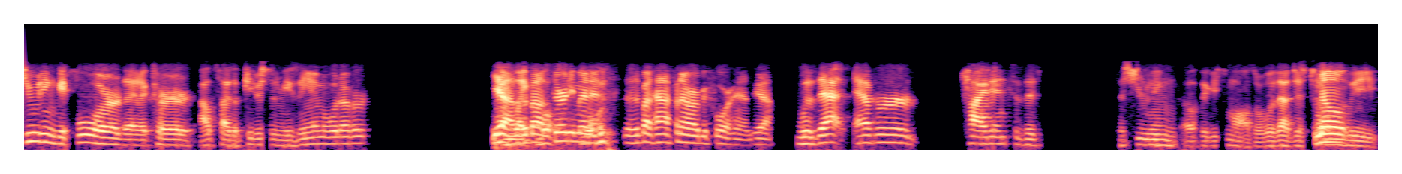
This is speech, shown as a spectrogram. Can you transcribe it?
shooting before that occurred outside the Petersen Museum or whatever. Yeah, Like, about what- 30 minutes. was- it was about half an hour beforehand. Yeah. Was that ever tied into the the shooting of Biggie Smalls, or was that just No. totally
